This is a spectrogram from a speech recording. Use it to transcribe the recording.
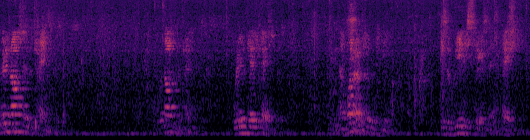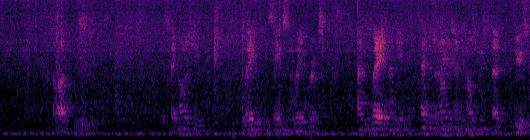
we're not in the training business. We're not in the training business. We're in the education business. And what our children need is a really serious education uh, it's technology, the way it thinks, the way it works, and the way and the intended and unintended consequences that it produces.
